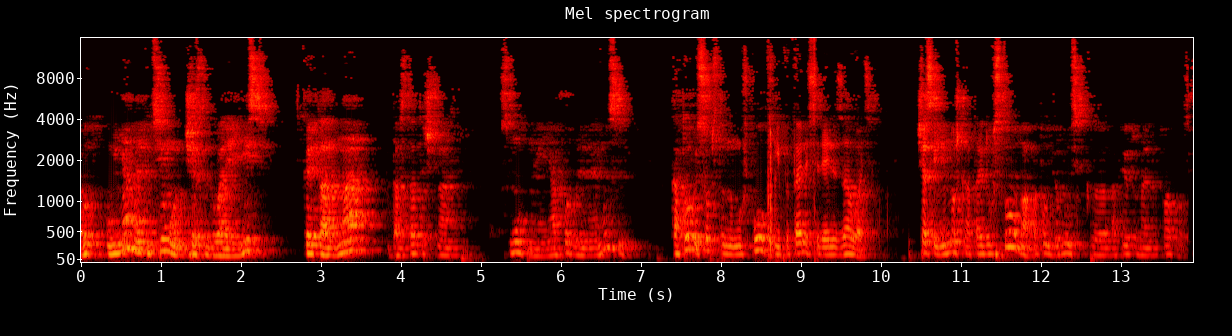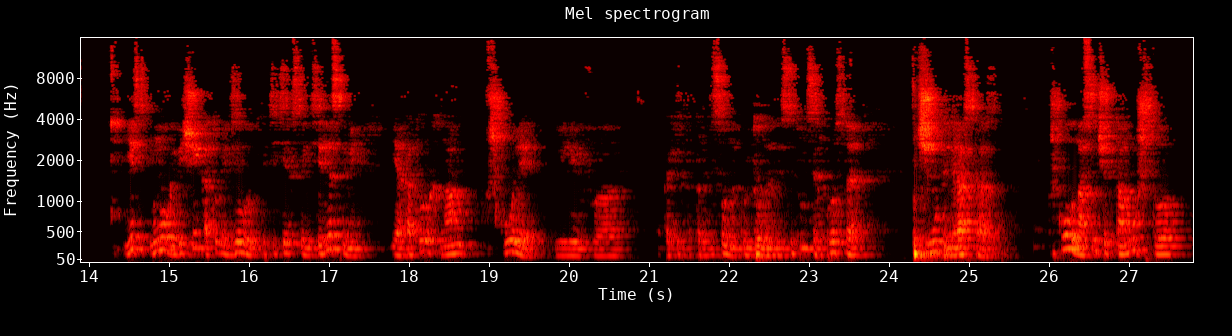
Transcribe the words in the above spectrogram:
вот у меня на эту тему, честно говоря, есть какая-то одна достаточно смутная и неоформленная мысль, которую, собственно, мы в полке и пытались реализовать. Сейчас я немножко отойду в сторону, а потом вернусь к ответу на этот вопрос. Есть много вещей, которые делают эти тексты интересными и о которых нам в школе или в каких-то традиционных культурных институциях просто почему-то не рассказывают. Школа нас учит тому, что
